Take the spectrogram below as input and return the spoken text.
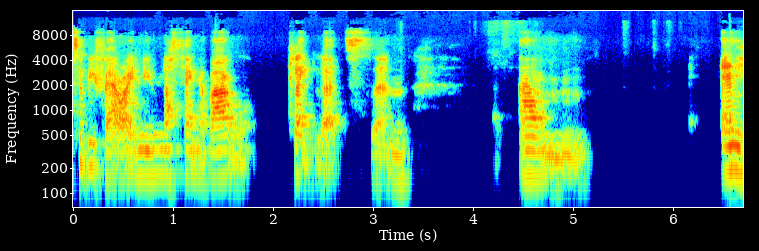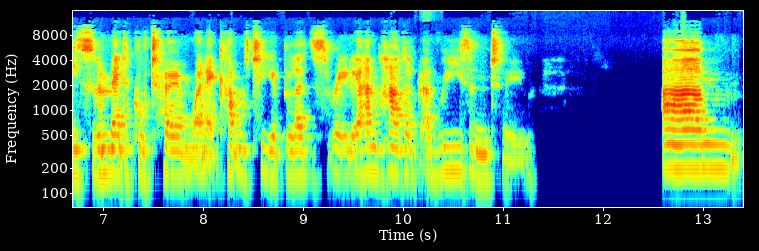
to be fair, I knew nothing about platelets and um, any sort of medical term when it comes to your bloods, really. I hadn't had a, a reason to. Um,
